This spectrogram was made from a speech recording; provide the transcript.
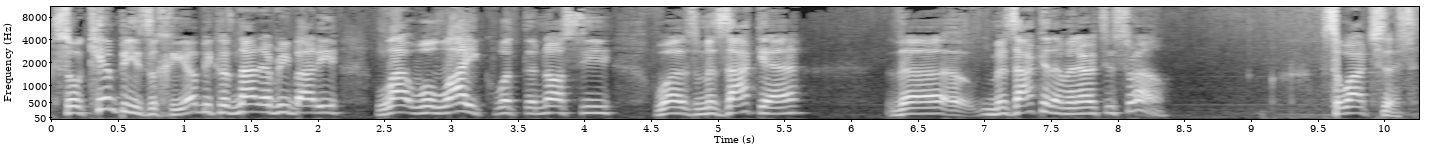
So it can't be Zechia because not everybody will like what the Nasi was Mezakeh, the Mezakeh them in Eretz Yisrael. So watch this.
